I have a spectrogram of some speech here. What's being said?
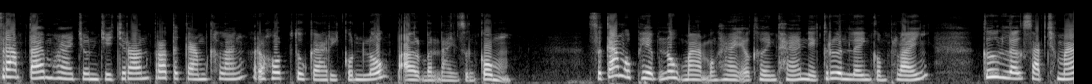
ស្រាប់តែមហាជនជាច្រើនប្រតិកម្មខ្លាំងរហូតផ្ទុះការរីគុណលោកផ្អើលបណ្ដាញសង្គមសកម្មភាពនោះបានបង្ហាញឲ្យឃើញថានាយគ្រឿនលេងកំ pl ែងគឺលើកសត្វឆ្មា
